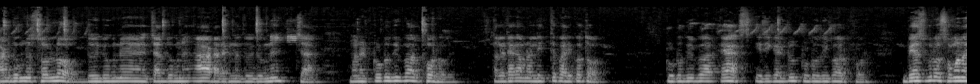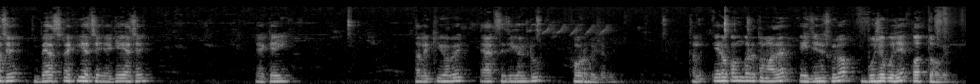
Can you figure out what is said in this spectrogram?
আট দুগুণে ষোলো, দুই দুগুণে চার দুগুণে আট, আর এখানে দুই দুগুণে চার। মানে টু টু পাওয়ার ফোর হবে। তাহলে এটাকে আমরা লিখতে পারি কত? Two to power x is equal to two to power four ব্যাসগুলো সমান আছে। ব্যাসটা কি আছে? একেই আছে। একেই। তাহলে কী হবে? এক্স ইজিক্যাল টু ফোর হয়ে যাবে। তাহলে এরকম করে তোমাদের এই জিনিসগুলো বুঝে বুঝে করতে হবে।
